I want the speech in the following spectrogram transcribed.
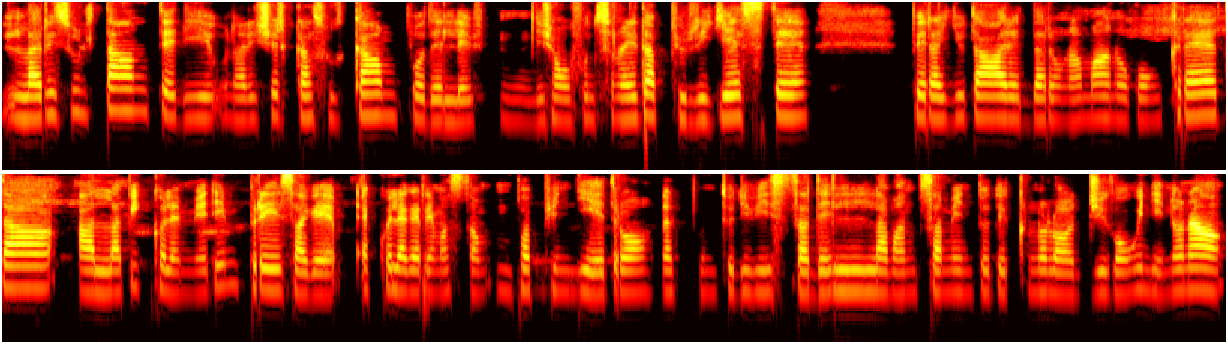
la risultante di una ricerca sul campo delle diciamo, funzionalità più richieste per aiutare e dare una mano concreta alla piccola e media impresa, che è quella che è rimasta un po' più indietro dal punto di vista dell'avanzamento tecnologico, quindi non ha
